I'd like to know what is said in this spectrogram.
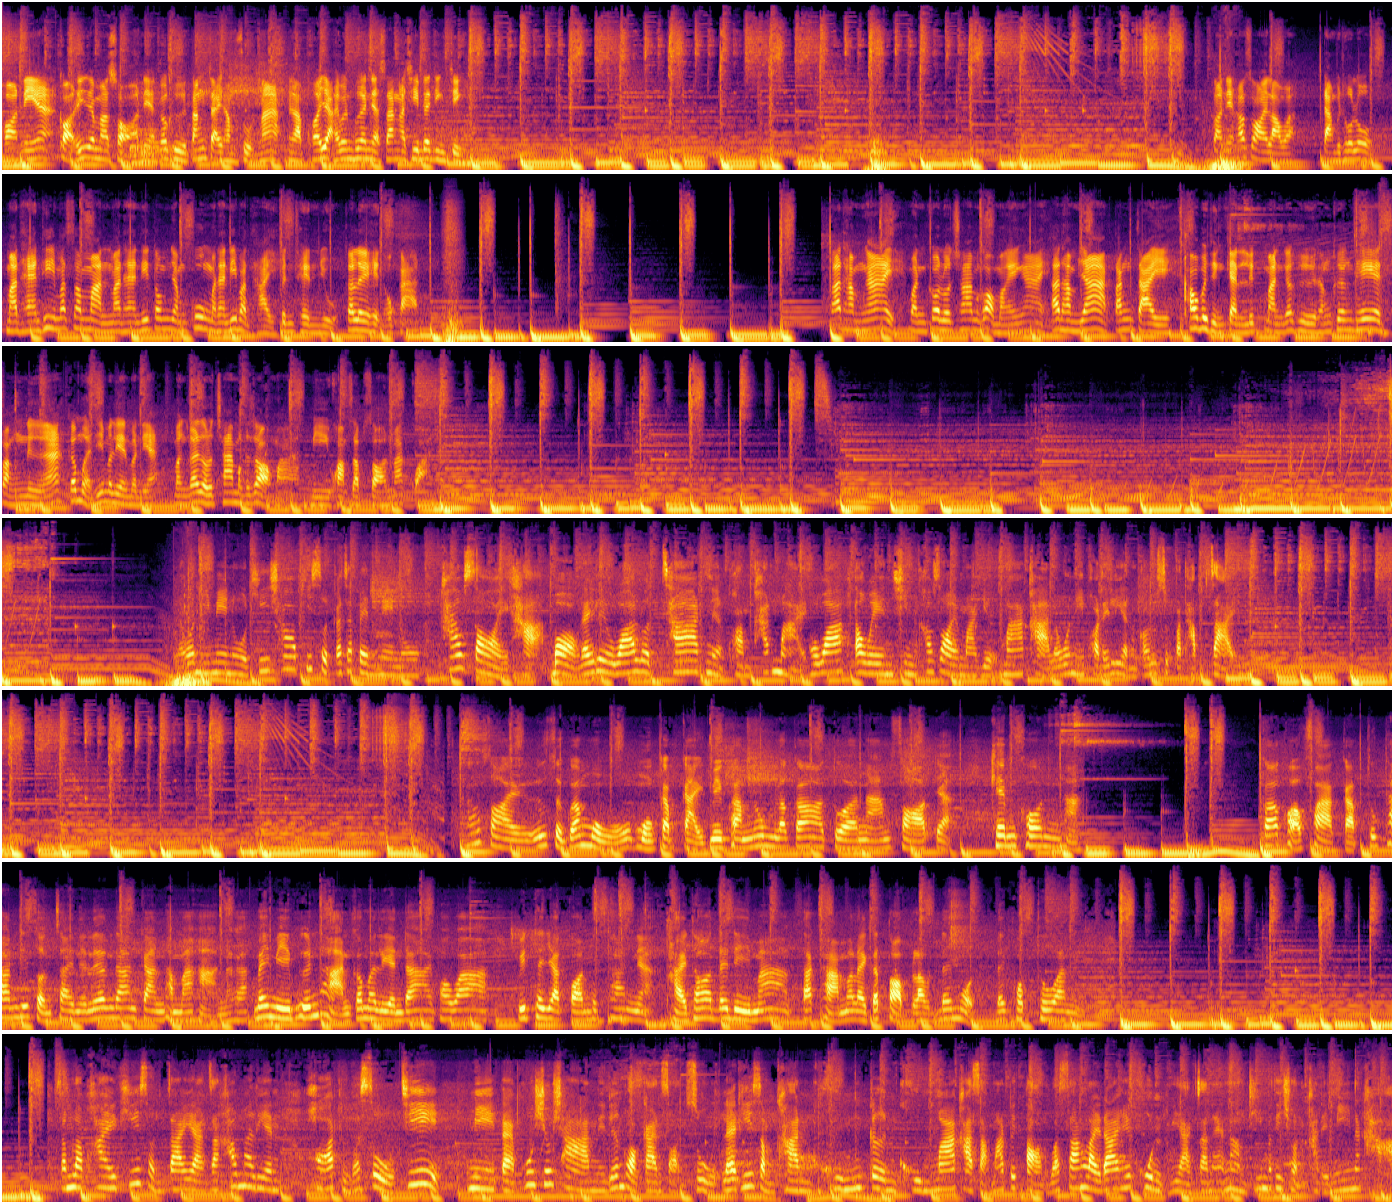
คอร์สนี้ก่อนที่จะมาสอนเนี่ยก็คือตั้งใจทำสูตรมากนะครับเพราะอยากให้เพื่อนๆเนี่ยสร้างอาชีพได้จริงๆตอนนี้ข้าวซอยเราอะดังไปทั่วโลก มาแทนที่มัสมั่นมาแทนที่ต้มยำกุ้ง มาแทนที่ผัดไทยเป็นเทรนด์อยู่ ก็เลยเห็นโอกาส ถ้าทำง่ายมันก็รสชาติมันก็ออกมาง่ายๆ ถ้าทำยากตั้งใจเข้าไปถึงแก่นลึกมันก็คือทั้งเครื่องเทศฝั่งเหนือก็เหมือนที่มาเรียนวันนี้มันก็รสชาติมันก็จะออกมา มีความซับซ้อนมากกว่า นนี้เมนูที่ชอบที่สุดก็จะเป็นเมนูข้าวซอยค่ะ บอกได้เลยว่ารสชาติเหนือความคาดหมาย เพราะว่าตะเวนชิมข้าวซอยมาเยอะมากค่ะ แล้ววันนี้พอได้เรียนก็รู้สึกประทับใจข้าวซอยรู้สึกว่าหมูหมูกับไก่มีความนุ่มแล้วก็ตัวน้ำซอสเนี่ยเข้มข้นค่ะ ก็ขอฝากกับทุกท่านที่สนใจในเรื่องด้านการทำอาหารนะคะ ไม่มีพื้นฐานก็มาเรียนได้ เพราะว่าวิทยากรทุกท่านเนี่ยถ่ายทอดได้ดีมากซักถามอะไรก็ตอบเราได้หมดได้ครบถ้วนสำหรับใครที่สนใจอยากจะเข้ามาเรียนคอร์สหรือว่าสูตรที่มีแต่ผู้เชี่ยวชาญในเรื่องของการสอนสูตร และที่สำคัญคุ้มเกินคุ้มมากค่ะ สามารถไปต่อหรือว่าสร้างรายได้ให้คุณ อยากจะแนะนำที่มติชนอะคาเดมี่นะคะ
